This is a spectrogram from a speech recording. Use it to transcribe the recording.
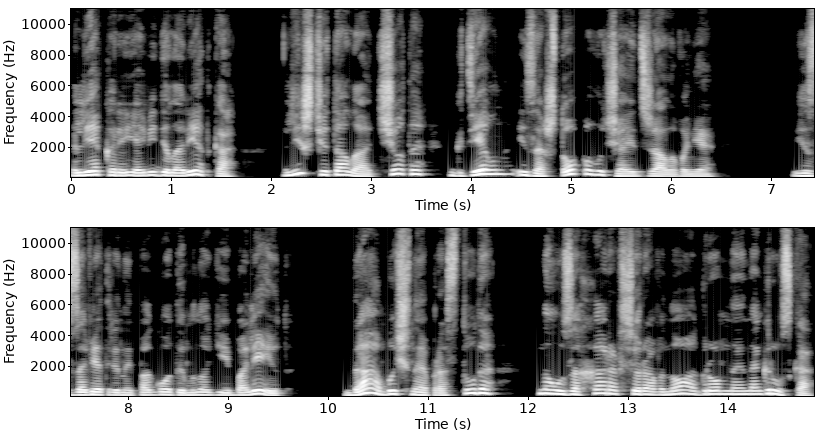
Лекаря я видела редко, лишь читала отчеты где он и за что получает жалование. Из-за ветреной погоды многие болеют. Да, обычная простуда, но у Захара все равно огромная нагрузка.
